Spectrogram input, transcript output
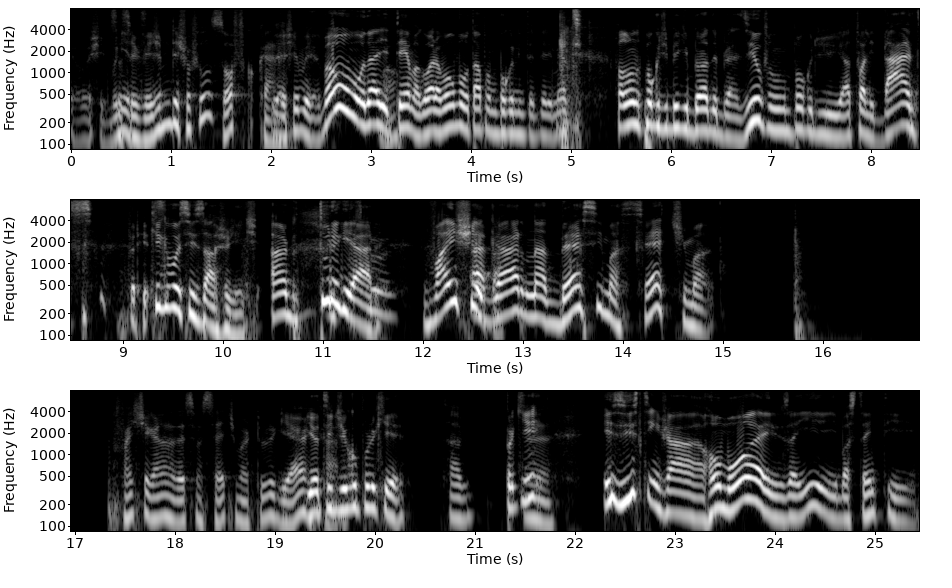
Eu achei Essa bonito. cerveja me deixou filosófico, Eu cara. achei bonito. Vamos mudar de tema agora, vamos voltar para um pouco de entretenimento. falando um pouco de Big Brother Brasil, falando um pouco de atualidades. O que, que vocês acham, gente? Arthur Aguiar vai chegar na 17 Vai chegar na 17 Arthur Aguiar. E eu te cara. digo por quê, sabe? Porque É. existem já rumores aí, bastante,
